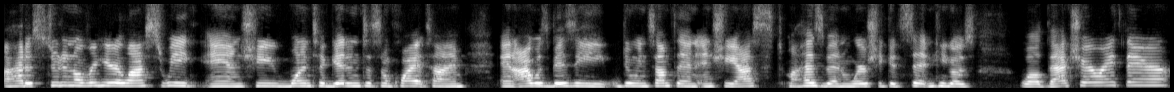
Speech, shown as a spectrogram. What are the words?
I had a student over here last week and she wanted to get into some quiet time and I was busy doing something and she asked my husband where she could sit and he goes, "Well, that chair right there,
